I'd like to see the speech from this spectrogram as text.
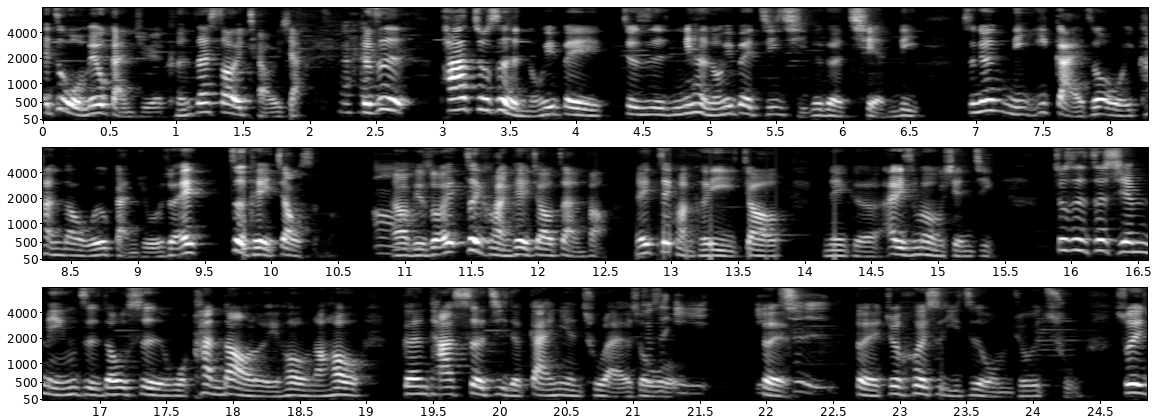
哎，这我没有感觉，可能再稍微调一下。可是他就是很容易被，就是你很容易被激起那个潜力。所以你一改之后，我一看到我有感觉，我说，哎，这可以叫什么？嗯，然后比如说，哎，这款可以叫绽放，哎，这款可以叫那个《爱丽丝梦游仙境》，就是这些名字都是我看到了以后，然后跟他设计的概念出来的时候，我就是一一致，对就会是一致，我们就会出。所以，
